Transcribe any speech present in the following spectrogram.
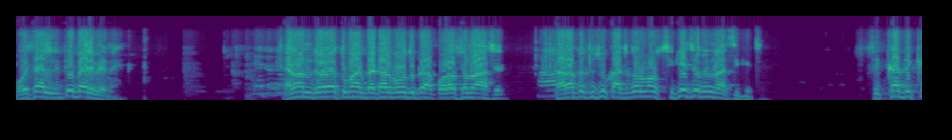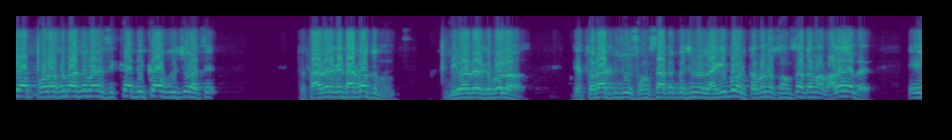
পয়সা নিতে পারবে না। এখন ধরো তোমার বেটার বউ দুটা পড়াশোনা আছে তারা তো কিছু কাজকর্ম শিখেছে না শিখেছে? শিক্ষা দীক্ষা পড়াশোনা আছে মানে শিক্ষা দীক্ষাও কিছু আছে। তো তাদেরকে ডাকো তুমি। দিবাদেরকে বলো যে তোরা কিছু সংসারটা পেছনে লাগি পড় তবে না সংসারটা আমার ভালো যাবে। এই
